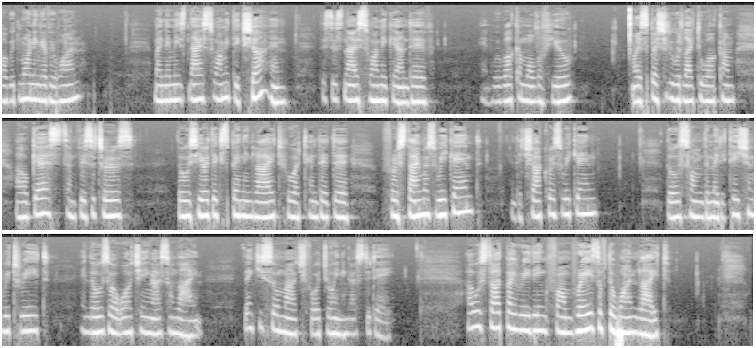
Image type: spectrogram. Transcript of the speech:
Well, good morning, everyone. My name is Nayaswami Diksha, and this is Nayaswami Gyandev. And we welcome all of you. I especially would like to welcome our guests and visitors, those here at the Expanding Light who attended the First Timers Weekend and the Chakras Weekend, those from the Meditation Retreat, and those who are watching us online. Thank you so much for joining us today. I will start by reading from Rays of the One Light,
